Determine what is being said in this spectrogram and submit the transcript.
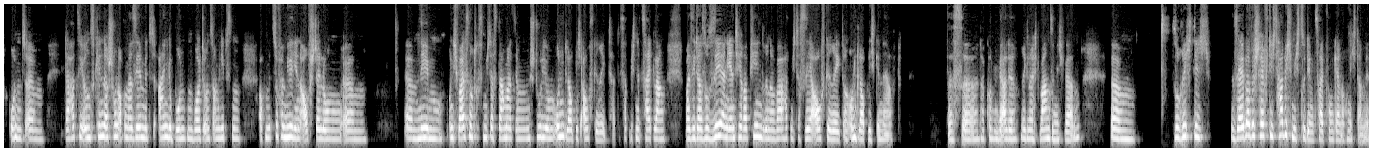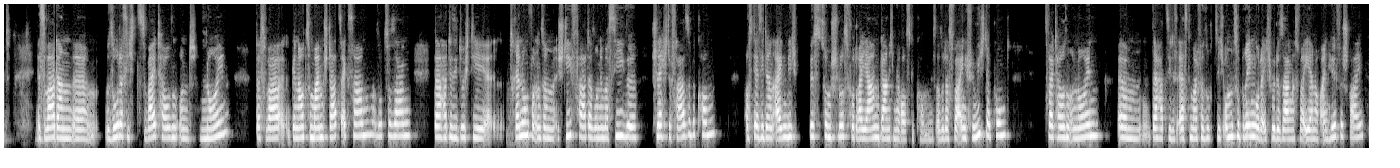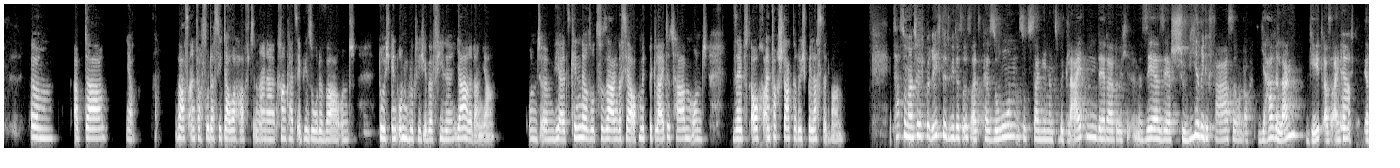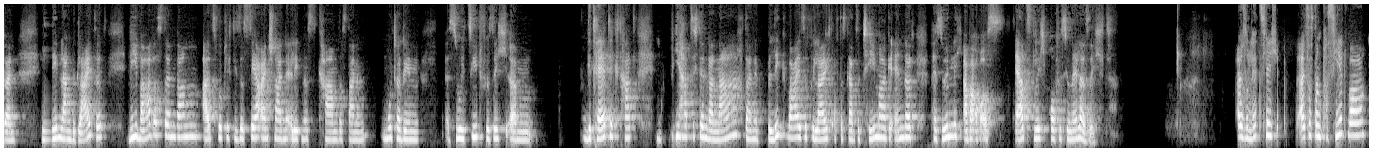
Und ähm, da hat sie uns Kinder schon auch immer sehr mit eingebunden, wollte uns am liebsten auch mit zur Familienaufstellung ähm, nehmen. Und ich weiß noch, dass mich das damals im Studium unglaublich aufgeregt hat. Das hat mich eine Zeit lang, weil sie da so sehr in ihren Therapien drin war, hat mich das sehr aufgeregt und unglaublich genervt. Das, äh, da konnten wir alle regelrecht wahnsinnig werden. Ähm, so richtig selber beschäftigt habe ich mich zu dem Zeitpunkt ja noch nicht damit. Es war dann äh, so, dass ich 2009, das war genau zu meinem Staatsexamen sozusagen, da hatte sie durch die äh, Trennung von unserem Stiefvater so eine massive schlechte Phase bekommen, aus der sie dann eigentlich bis zum Schluss vor drei Jahren gar nicht mehr rausgekommen ist. Also das war eigentlich für mich der Punkt 2009. Ähm, da hat sie das erste Mal versucht, sich umzubringen, oder ich würde sagen, das war eher noch ein Hilfeschrei. Ähm, ab da, ja, war es einfach so, dass sie dauerhaft in einer Krankheitsepisode war und durchgehend unglücklich über viele Jahre dann, ja und ähm, wir als Kinder sozusagen das ja auch mit begleitet haben und selbst auch einfach stark dadurch belastet waren. Jetzt hast du natürlich berichtet, wie das ist, als Person sozusagen jemanden zu begleiten, der dadurch eine sehr, sehr schwierige Phase und auch jahrelang geht, also eigentlich ja, dein Leben lang begleitet. Wie war das denn dann, als wirklich dieses sehr einschneidende Erlebnis kam, dass deine Mutter den Suizid für sich ähm, getätigt hat. Wie hat sich denn danach deine Blickweise vielleicht auf das ganze Thema geändert, persönlich, aber auch aus ärztlich professioneller Sicht? Also letztlich, als es dann passiert war,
